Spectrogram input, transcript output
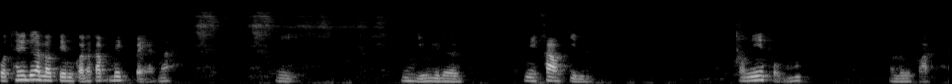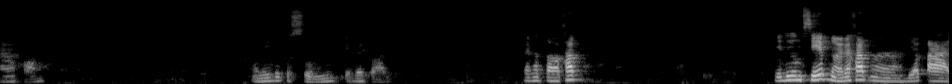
กดให้เลือดเราเต็มก่อนนะครับ เลขแปดนะนี่ยังหิวอยู่เลย มีข้าวกิน ตอนนี้ผมมาดูก่อนหาของอันนี้ลูกกระสุนเก็บไว้ก่อน ไปกันต่อครับ อย่าลืมเซฟหน่อยนะครับอ่าเดี๋ยวตาย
